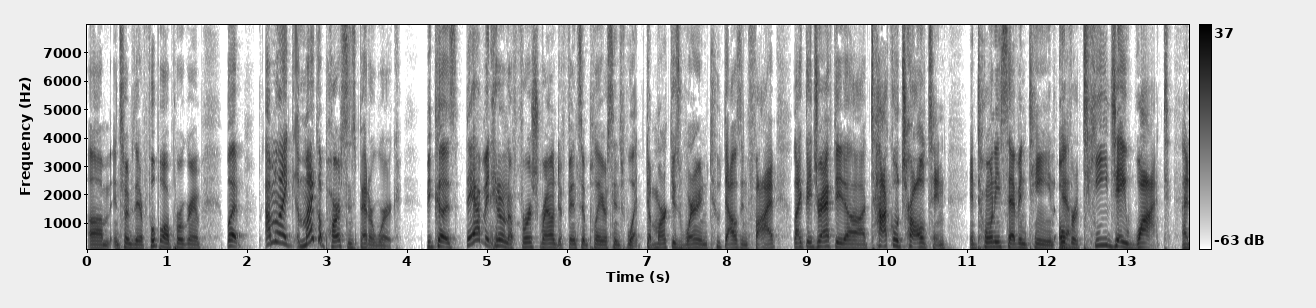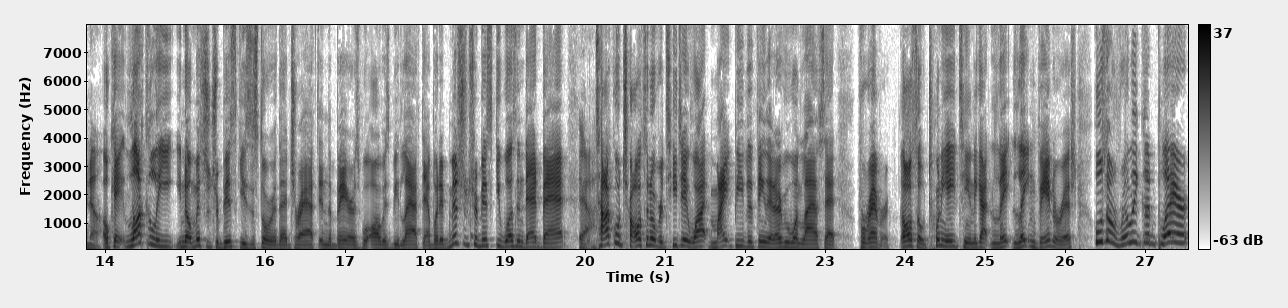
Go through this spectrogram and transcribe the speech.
um, in terms of their football program. But I'm like Micah Parsons better work. Because they haven't hit on a first round defensive player since what Demarcus Ware in 2005. Like they drafted uh, Taco Charlton in 2017 Yeah. over T.J. Watt. I know. Okay, luckily, you know, Mitch Trubisky is the story of that draft, and the Bears will always be laughed at. But if Mitch Trubisky wasn't that bad, Yeah. Taco Charlton over TJ Watt might be the thing that everyone laughs at forever. Also, 2018, they got Ley- Leighton Vander Esch, who's a really good player.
